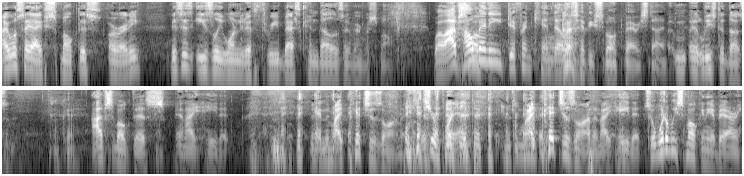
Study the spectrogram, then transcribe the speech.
I will say I've smoked this already. This is easily one of the three best candelas I've ever smoked. Well, I've How smoked, many different Candelas have you smoked, Barry Stein? At least a dozen. Okay. I've smoked this and I hate it. and my pitch is on it. It's your brand. my pitch is on and I hate it. So what are we smoking here, Barry?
